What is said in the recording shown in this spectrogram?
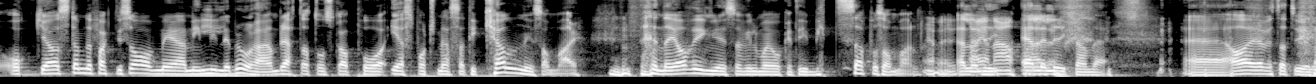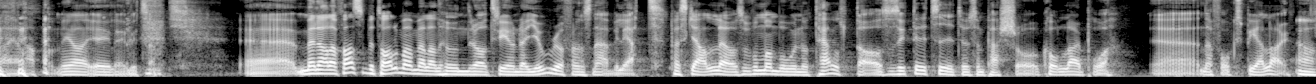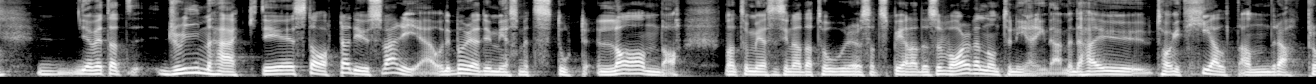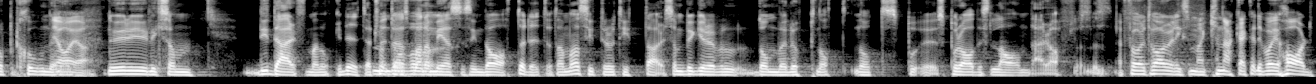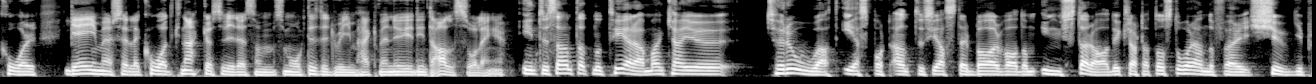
och Jag stämde faktiskt av med min lillebror. här. Han berättade att de ska på e-sportsmässa till Köln i sommar. Mm. När jag var yngre så ville man åka till Ibiza på sommaren. Eller, eller, li eller liknande. uh, ja, jag vet att du gillar Ayia Napa, men jag, jag gillar Ibiza. Uh, men i alla fall så betalar man mellan 100 och 300 euro för en sån här biljett per skalle. Och så får man bo i något tält då, och så sitter det 10 000 pers och kollar på eh, när folk spelar. Ja. Jag vet att DreamHack det startade ju i Sverige och det började ju med som ett stort LAN. Då. Man tog med sig sina datorer och satt och spelade. Så var det väl någon turnering där. Men det här har ju tagit helt andra proportioner. Ja, ja. Nu är det ju liksom det är därför man åker dit. Jag tror inte ens var... man har med sig sin dator dit, utan man sitter och tittar. Sen bygger väl, de väl upp något, något sporadiskt LAN där. Då. Men... Förut var det liksom man knackade, det var ju hardcore gamers eller kodknackare och så vidare som, som åkte till DreamHack, men nu är det inte alls så längre. Intressant att notera. Man kan ju tro att e-sportentusiaster bör vara de yngsta. Då. Det är klart att de står ändå för 20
